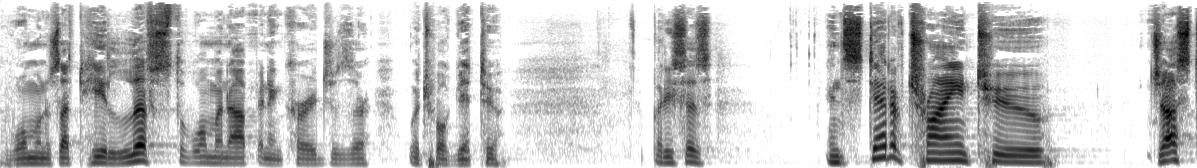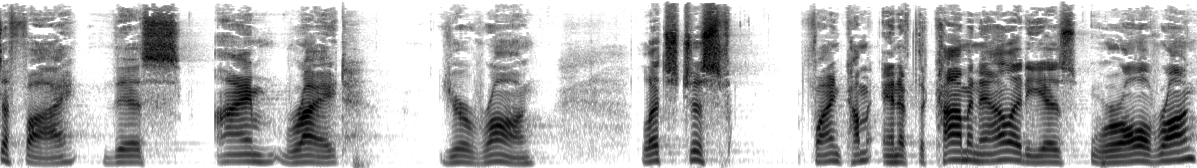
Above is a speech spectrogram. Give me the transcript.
The woman was left. He lifts the woman up and encourages her, which we'll get to. But he says, instead of trying to justify this, I'm right, you're wrong, let's just find common. And if the commonality is we're all wrong,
